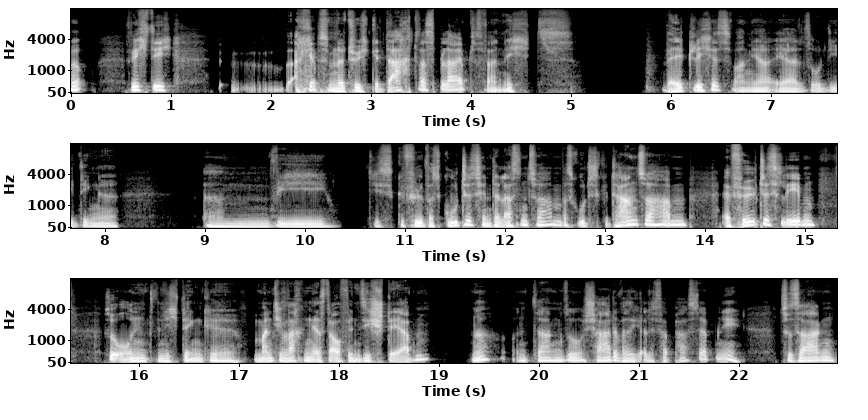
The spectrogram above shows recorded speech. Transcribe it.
ja, wichtig. Ich habe es mir natürlich gedacht, was bleibt. Es war nichts Weltliches, waren ja eher so die Dinge ähm, wie dieses Gefühl, was Gutes hinterlassen zu haben, was Gutes getan zu haben, erfülltes Leben. So, und wenn ich denke, manche wachen erst auf, wenn sie sterben, ne? Und sagen so, schade, was ich alles verpasst habe. Nee, zu sagen,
